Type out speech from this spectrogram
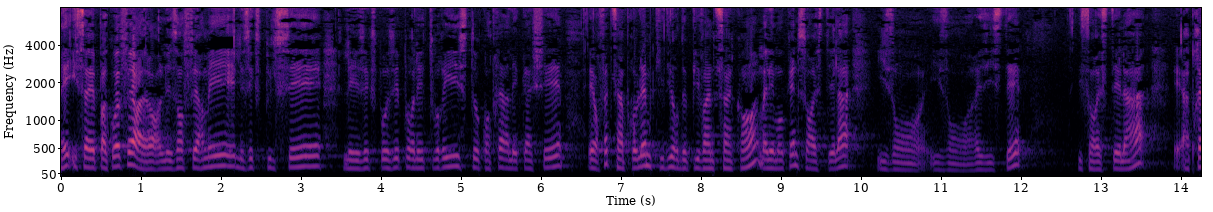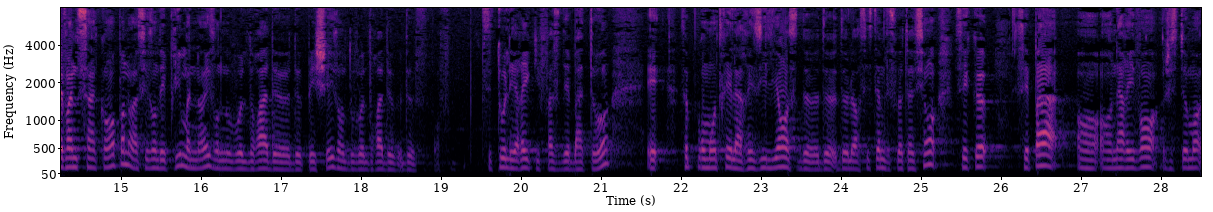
mais ils ne savaient pas quoi faire. Alors les enfermer, les expulser, les exposer pour les touristes, au contraire les cacher. Et en fait, c'est un problème qui dure depuis 25 ans, mais les Moken sont restés là, ils ont, ils ont résisté, ils sont restés là. Et après 25 ans, pendant la saison des pluies, maintenant, ils ont de nouveau le droit de, pêcher, ils ont de nouveau le droit de... c'est toléré qu'ils fassent des bateaux. Et ça, pour montrer la résilience de, de, leur système d'exploitation, c'est que c'est pas en, arrivant justement,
